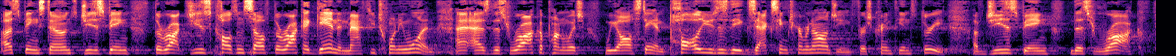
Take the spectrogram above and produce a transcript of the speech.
us being stones, Jesus being the rock. Jesus calls himself the rock again in Matthew 21 as this rock upon which we all stand. Paul uses the exact same terminology in 1 Corinthians 3 of Jesus being this rock.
